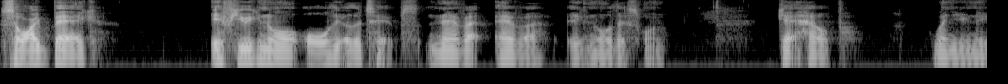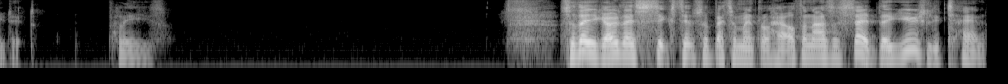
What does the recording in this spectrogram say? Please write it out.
So I beg, if you ignore all the other tips, never ever ignore this one. Get help when you need it. Please. So there you go. There's six tips for better mental health. And as I said, they're usually 10.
